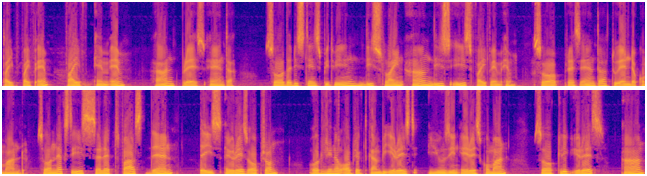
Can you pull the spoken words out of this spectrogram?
Type 5m 5 mm and press enter. So the distance between this line and this is 5 mm so press enter to end the command. So next is select first then there is erase option. Original object can be erased using erase command. So click erase and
